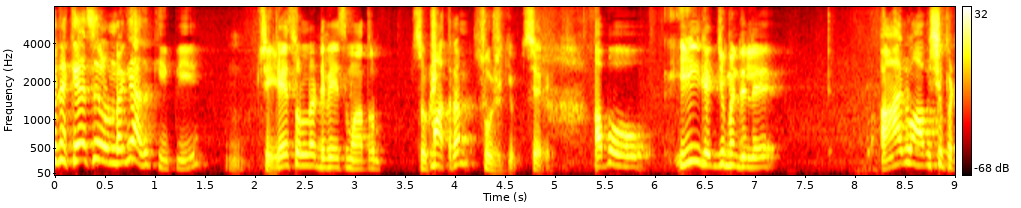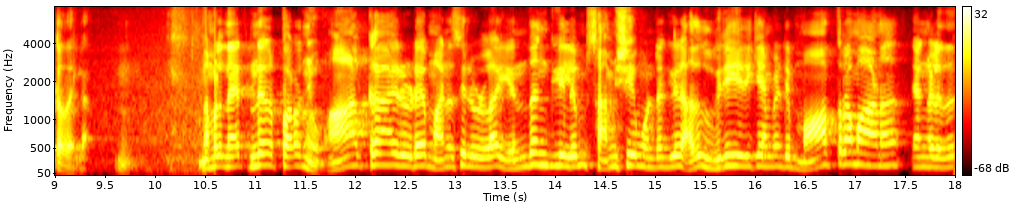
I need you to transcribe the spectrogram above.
പിന്നെ കേസുകൾ ഉണ്ടെങ്കിൽ അത് കീപ്പ് ചെയ്യും. ചെയ്യും. കേസുള്ള ഡിവൈസ് മാത്രം മാത്രം സൂക്ഷിക്കും. ശരി. അപ്പോൾ ഈ ജഡ്ജ്മെന്റിൽ ആരും ആവശ്യപ്പെട്ടതല്ല. നമ്മൾ നേരത്തെ പറഞ്ഞു ആൾക്കാരുടെ മനസ്സിലുള്ള എന്തെങ്കിലും സംശയമുണ്ടെങ്കിൽ അത് ദൂരീകരിക്കാൻ വേണ്ടി മാത്രമാണ് ഞങ്ങളിത്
